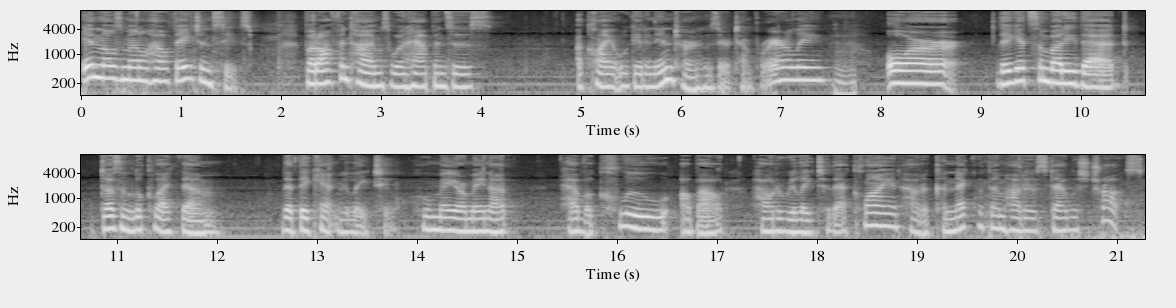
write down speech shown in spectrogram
in those mental health agencies. But oftentimes, what happens is a client will get an intern who's there temporarily, or they get somebody that doesn't look like them that they can't relate to, who may or may not have a clue about how to relate to that client, how to connect with them, how to establish trust.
